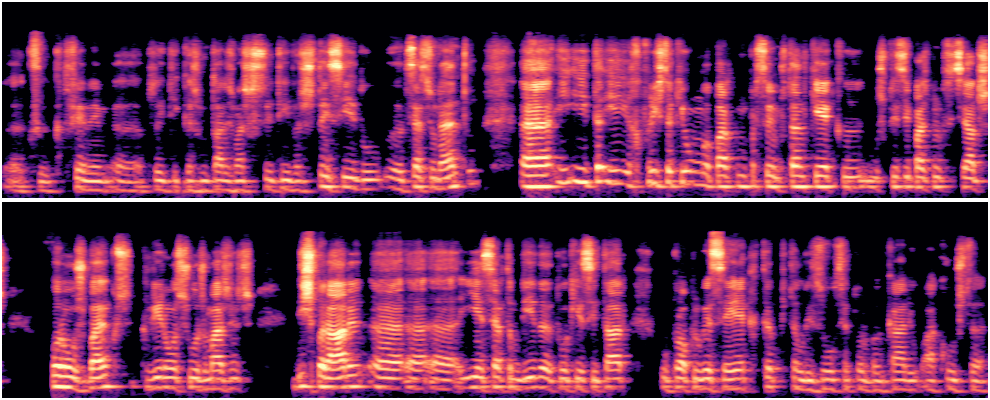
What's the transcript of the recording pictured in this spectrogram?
que, que, defendem uh, políticas monetárias mais restritivas tem sido uh, decepcionante. Uh, e, e, e, referiste aqui uma parte que me pareceu importante, que é que os principais beneficiados foram os bancos, que viram as suas margens disparar uh, e, em certa medida, estou aqui a citar o próprio BCE, que capitalizou o setor bancário à custa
